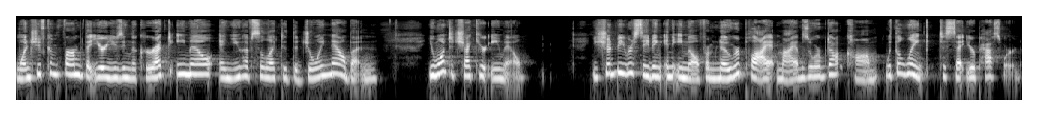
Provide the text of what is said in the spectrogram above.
Once you've confirmed that you're using the correct email and you have selected the join now button, you want to check your email. You should be receiving an email from no reply at myabsorb.com with a link to set your password.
